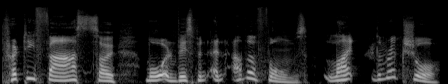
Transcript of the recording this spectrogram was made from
pretty fast. So more investment in other forms like the rickshaw.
